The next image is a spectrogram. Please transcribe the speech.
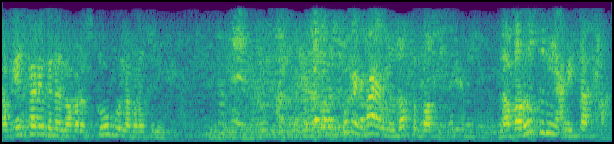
طب إيه الفرق بين ال laparoscope وال laparotomy ال laparoscope يا جماعة من ضبط البطن. laparotomy يعني فتحة.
